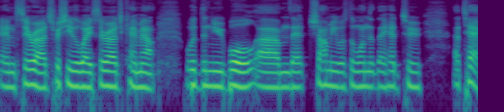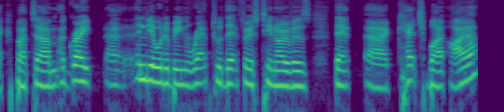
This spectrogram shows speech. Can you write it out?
and Siraj, especially the way Siraj came out with the new ball. Um, that Shami was the one that they had to attack. But um, a great uh, India would have been wrapped with that first ten overs. That uh, catch by Iyer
